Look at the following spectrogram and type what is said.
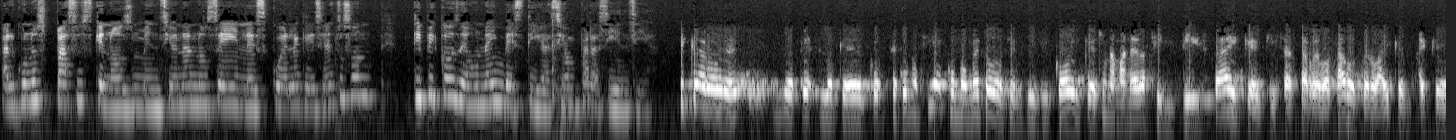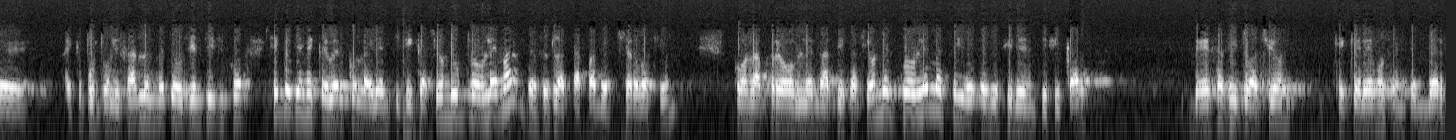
algunos pasos que nos mencionan, no sé, en la escuela, que dicen, estos son típicos de una investigación para ciencia. Sí, claro, eh, lo que, lo que se conocía como método científico y que es una manera simplista y que quizás está rebasado, pero hay que, hay que hay que puntualizarlo, el método científico siempre tiene que ver con la identificación de un problema, esa es la etapa de observación, con la problematización del problema, es decir, identificar de esa situación que queremos entender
